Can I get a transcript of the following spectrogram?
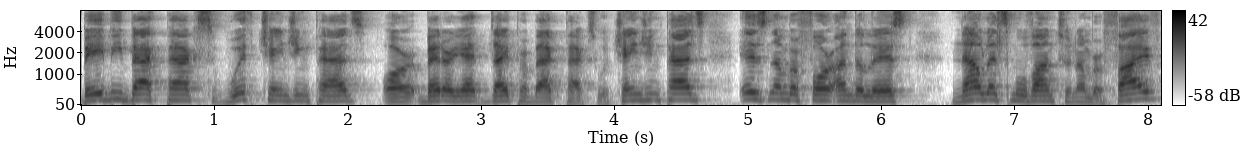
baby backpacks with changing pads or better yet diaper backpacks with changing pads is number four on the list. Now let's move on to number five.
